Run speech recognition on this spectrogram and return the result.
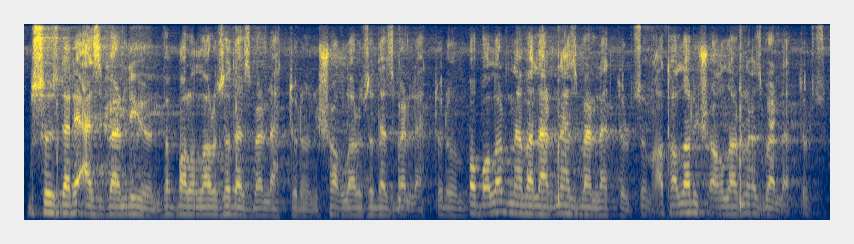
Bu sözləri əzbərləyin və balalarınıza da əzbərlətdirin, uşaqlarınıza da əzbərlətdirin, babalar nəvələrini əzbərlətdirsin, atalar uşaqlarını əzbərlətdirsin.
